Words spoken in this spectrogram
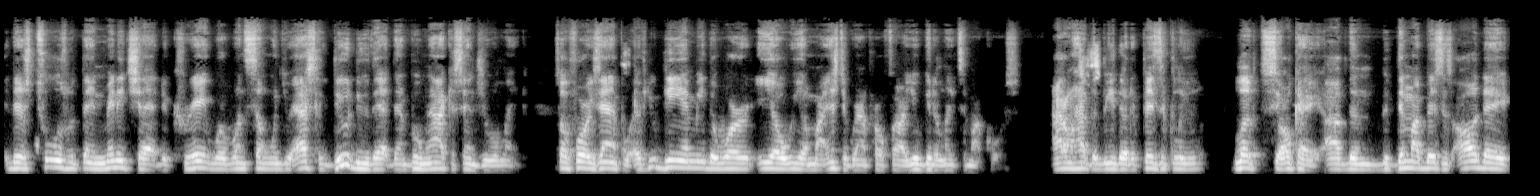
there's tools within ManyChat to create where when someone you actually do do that, then boom, now I can send you a link. So for example, if you DM me the word EOE on my Instagram profile, you'll get a link to my course. I don't have to be there to physically look to see, okay, I've done, done my business all day.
